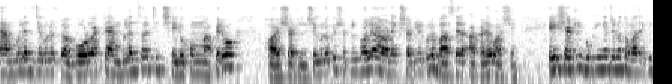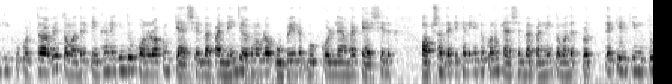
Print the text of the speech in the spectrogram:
অ্যাম্বুলেন্স যেগুলো বড় একটা অ্যাম্বুলেন্স হয়, ঠিক সেই রকম মাপেরও হয় শাটল সেগুলোকে শাটল বলে আর অনেক শাটলগুলো বাসের আকারেও আসে। এই শাটল বুকিং এর জন্য তোমাদেরকে কি করতে হবে? তোমাদের এখানে কিন্তু কোনো রকম ক্যাশের ব্যাপার নেই। যেরকম আমরা উবের বুক করলে আমরা ক্যাশের অপশন থাকে, এখানে কিন্তু কোনো ক্যাশের ব্যাপার নেই। তোমাদের প্রত্যেকের কিন্তু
